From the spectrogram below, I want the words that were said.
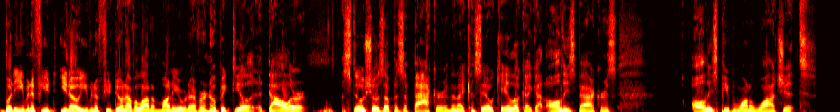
but even if you you know even if you don't have a lot of money or whatever no big deal. A dollar still shows up as a backer. And then i can say okay look i got all these backers. All these people want to watch it.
